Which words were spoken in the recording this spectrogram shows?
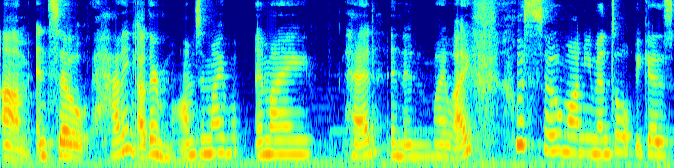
um, and so having other moms in my in my head and in my life was so monumental because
